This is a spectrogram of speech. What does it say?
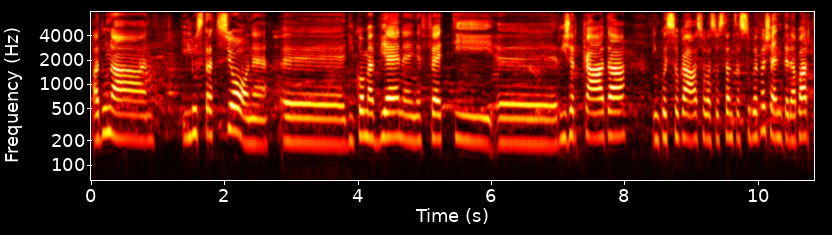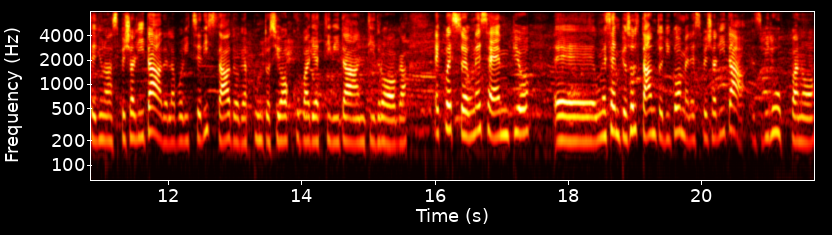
ad una illustrazione eh, di come avviene in effetti eh, ricercata in questo caso la sostanza stupefacente da parte di una specialità della Polizia di Stato che appunto si occupa di attività antidroga e questo è un esempio eh, un esempio soltanto di come le specialità sviluppano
